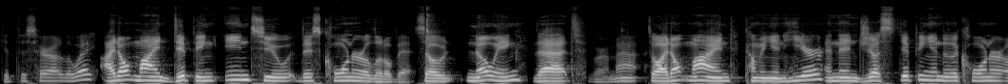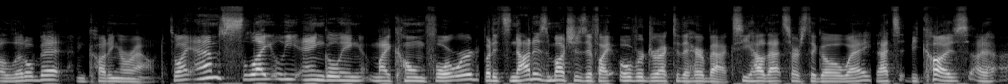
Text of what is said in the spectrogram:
get this hair out of the way. I don't mind dipping into this corner a little bit. So knowing that where I'm at, so I don't mind coming in here and then just dipping into the corner a little bit and cutting around. So I am slightly angling my comb forward, but it's not as much as if I over directed the hair back. See how that starts to go away? That's because I,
